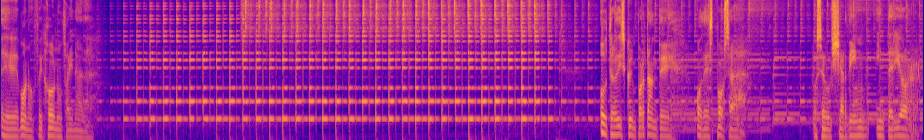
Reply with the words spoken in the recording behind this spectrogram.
eh, bueno, Feijó non fai nada. Outro disco importante, o de Esposa, o seu xardín interior.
